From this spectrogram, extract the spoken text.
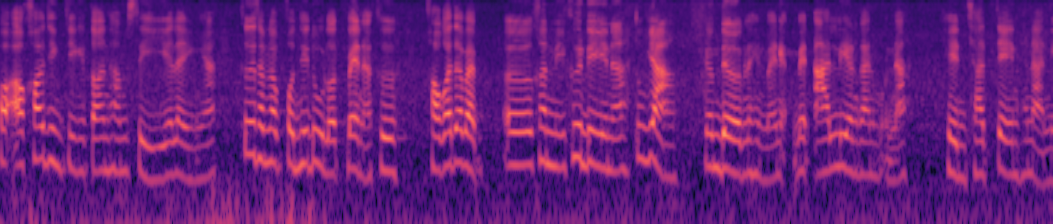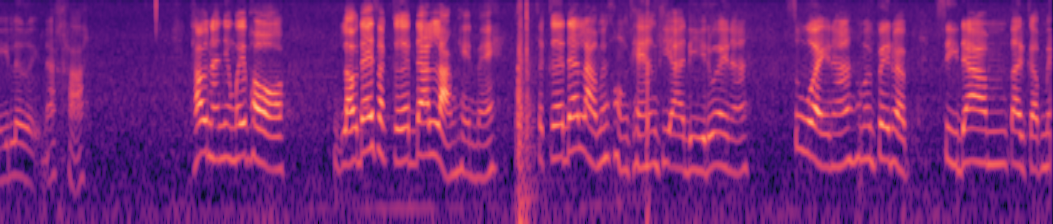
พอเอาเข้าจริง ๆ ตอนทำสีอะไรอย่างเงี้ย คือสำหรับคนที่ดูรถเป็นอะคือเขาก็จะแบบเออคันนี้คือดีนะ ทุกอย่างเดิมๆเลยเห็นไหมเนี่ยเป็นอาร์ตเรียงกันหมดนะเห็นชัดเจนขนาดนี้เลยนะคะ เท่านั้นยังไม่พอเราได้สเกิร์ตด้านหลังเห็นไหม สเกิร์ตด้านหลังเป็นของแท้ของ TRD ด้วยนะ สวยนะ มันเป็นแบบสีดำตัดกับเม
